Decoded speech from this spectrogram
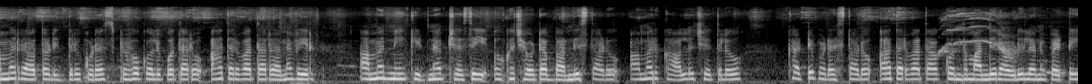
అమర్ రాథోడ్ ఇద్దరు కూడా స్పృహ కోల్పోతారు. ఆ తర్వాత రణవీర్ అమర్ని కిడ్నాప్ చేసి ఒక చోట బంధిస్తాడు. అమర్ కాళ్ళు చేతులు కట్టిపడేస్తాడు. ఆ తర్వాత కొంతమంది రౌడీలను పెట్టి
